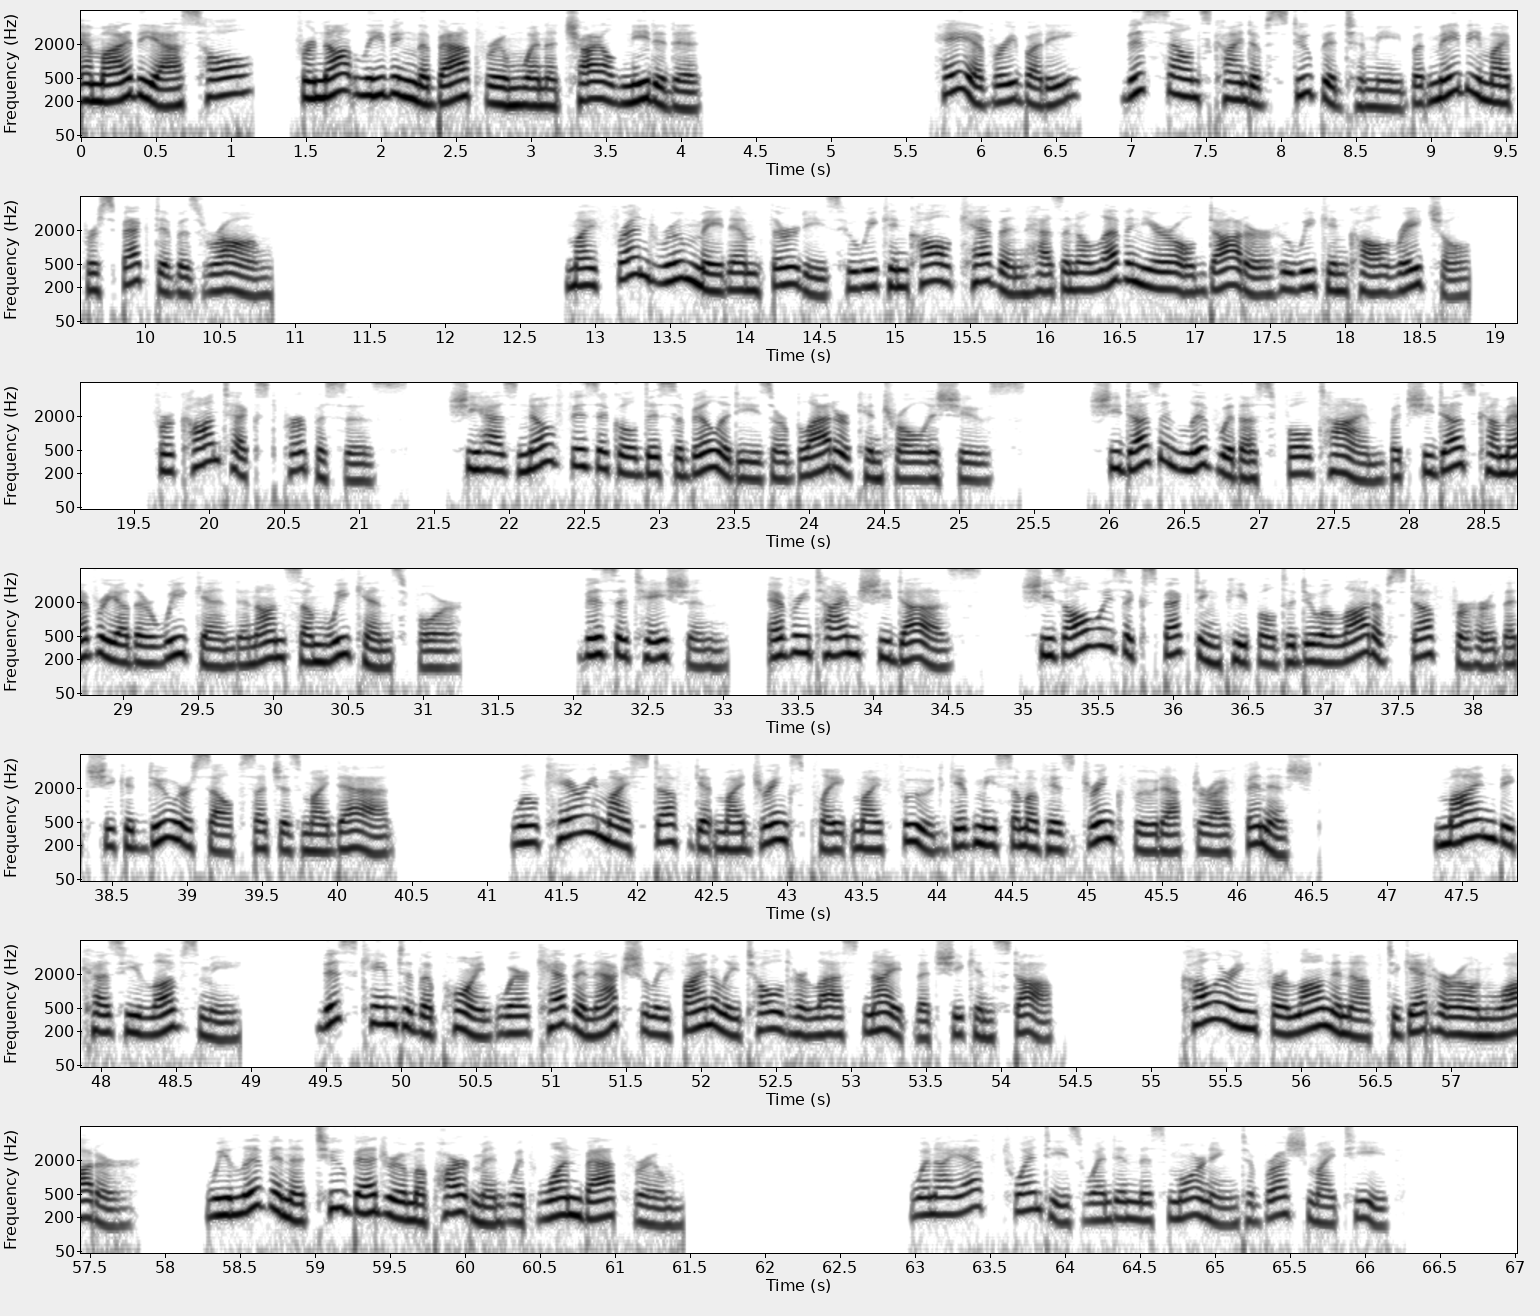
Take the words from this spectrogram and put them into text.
Am I the asshole? For not leaving the bathroom when a child needed it. Hey everybody. This sounds kind of stupid to me but maybe my perspective is wrong. My friend roommate M30s who we can call Kevin has an 11 year old daughter who we can call Rachel. For context purposes, she has no physical disabilities or bladder control issues. She doesn't live with us full time but she does come every other weekend and on some weekends for visitation. Every time she does, she's always expecting people to do a lot of stuff for her that she could do herself such as my dad. Will carry my stuff, get my drinks, plate my food, give me some of his drink food after I finished. Mine because he loves me. This came to the point where Kevin actually finally told her last night that she can stop coloring for long enough to get her own water. We live in a two bedroom apartment with one bathroom. When I F20s went in this morning to brush my teeth,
